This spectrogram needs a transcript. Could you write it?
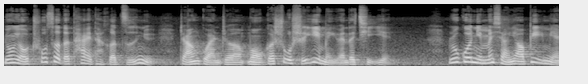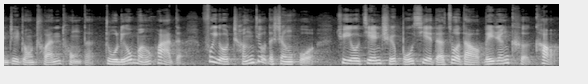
拥有出色的太太和子女，掌管着某个数十亿美元的企业。如果你们想要避免这种传统的主流文化的富有成就的生活，却又坚持不懈地做到为人可靠，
